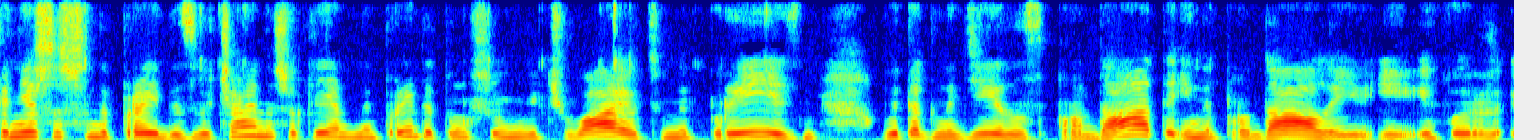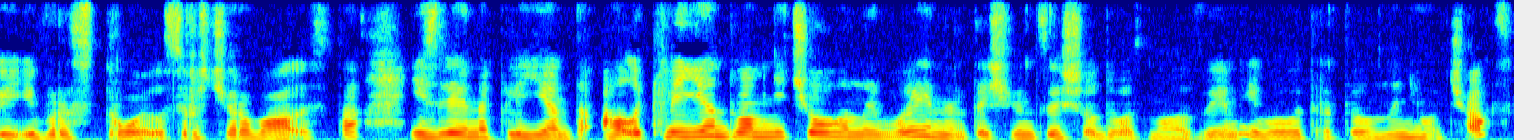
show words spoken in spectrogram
звісно, що не прийде. Звичайно, що клієнт не прийде, тому що він відчуває цю неприязнь. Ви так надіялись продати і не продали, і, і, і, ви, і ви розстроїлись, розчарувалися, та? і злі на клієнта. Але клієнт вам нічого не винен, те, що він зайшов до вас в магазин і ви витратили на нього час,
